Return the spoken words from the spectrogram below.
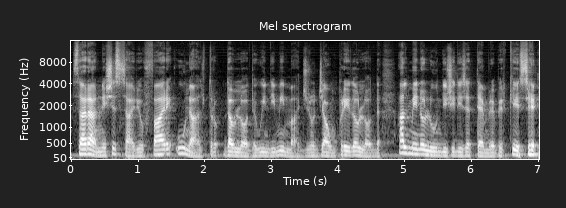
sarà necessario fare un altro download, quindi mi immagino già un pre-download almeno l'11 di settembre, perché se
